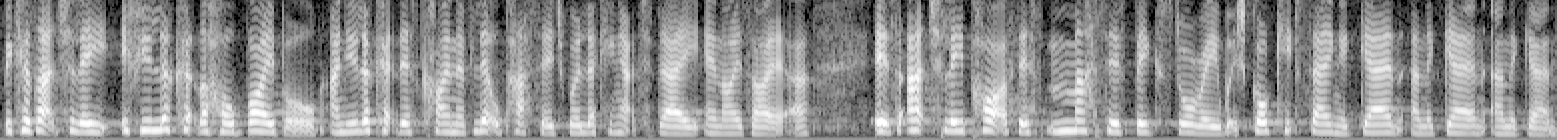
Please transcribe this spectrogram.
because actually, if you look at the whole Bible and you look at this kind of little passage we're looking at today in Isaiah, it's actually part of this massive big story which God keeps saying again and again and again.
